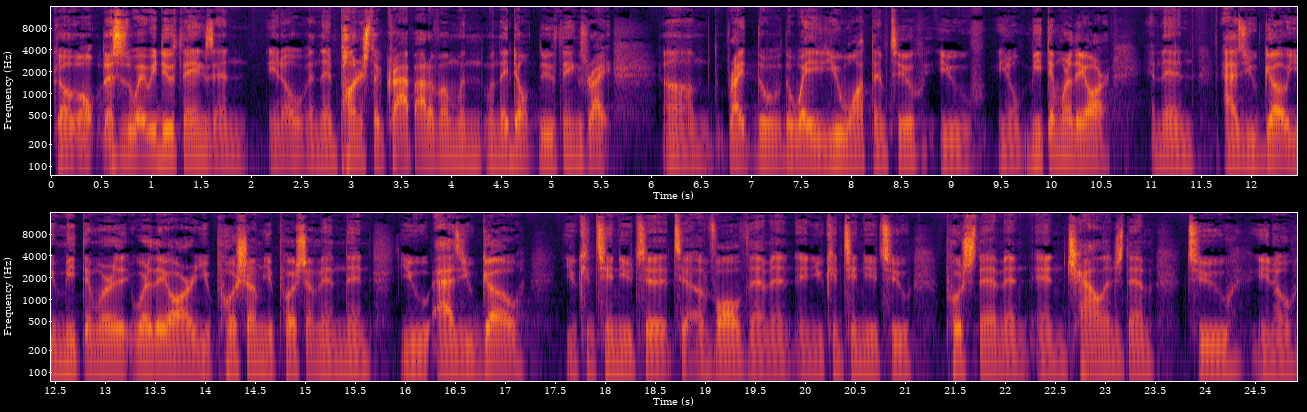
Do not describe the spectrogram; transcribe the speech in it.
go, oh, this is the way we do things, and you know, and then punish the crap out of them when when they don't do things right, um, right the the way you want them to. You you know, meet them where they are, and then as you go, you meet them where, where they are, you push them, you push them, and then you, as you go, you continue to, to evolve them and, and you continue to push them and, and challenge them to, you know,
